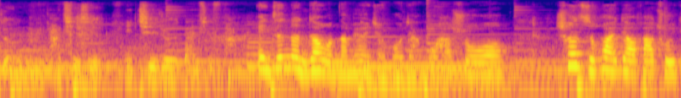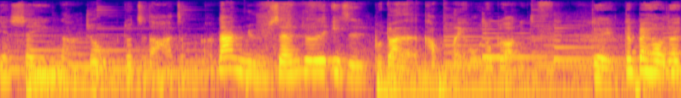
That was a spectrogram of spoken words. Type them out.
惹怒你，他其实你其实就是担心他。哎、真的，你知道我男朋友以前跟我讲过，他说车子坏掉发出一点声音呢、就我们就知道他怎么了。但女生就是一直不断的 complain，我都不知道你怎么了。对，但背后它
